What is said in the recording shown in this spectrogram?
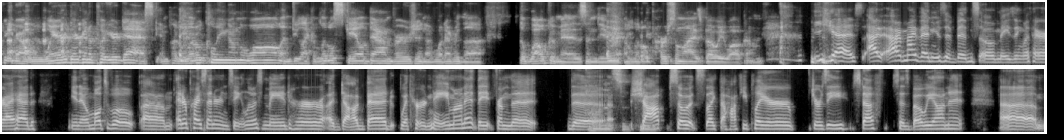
figure out where they're going to put your desk and put a little cling on the wall and do like a little scaled down version of whatever the the welcome is and do a little personalized bowie welcome. Yes. I, I my venues have been so amazing with her. I had you know, multiple um, enterprise center in St. Louis made her a dog bed with her name on it. They from the the oh, so shop, so it's like the hockey player jersey stuff says Bowie on it. Um,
